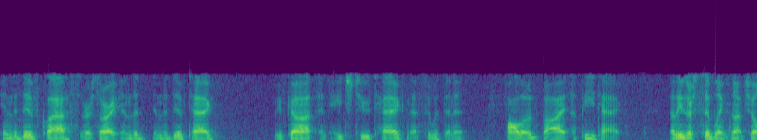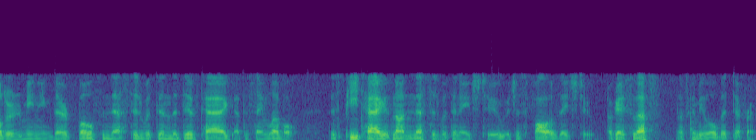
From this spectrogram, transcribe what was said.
In the div class, or sorry, in the in the div tag, we've got an h2 tag nested within it, followed by a p tag. Now these are siblings, not children, meaning they're both nested within the div tag at the same level this p tag is not nested within h2, it just follows h2. Okay, so that's that's going to be a little bit different.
